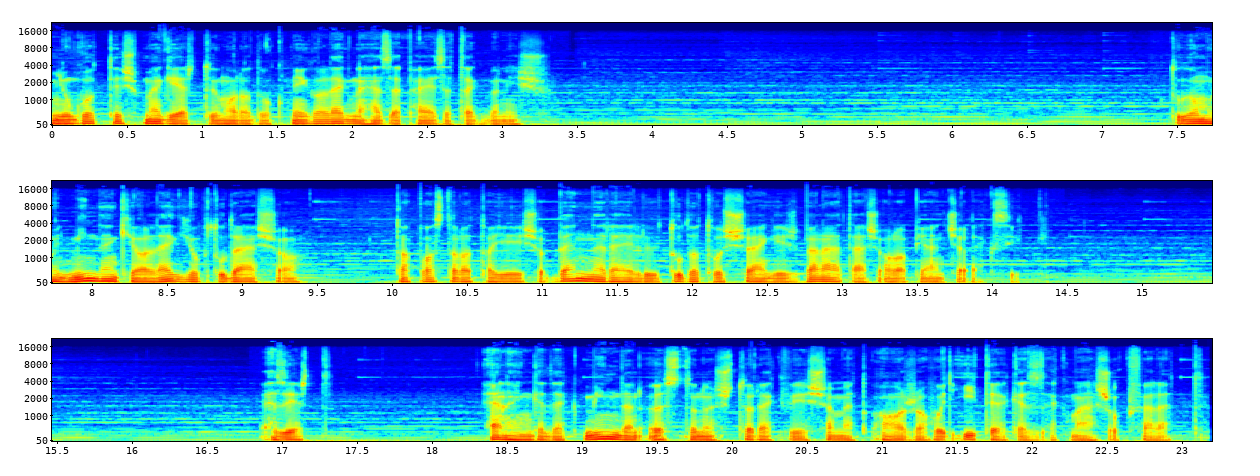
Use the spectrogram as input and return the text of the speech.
Nyugodt és megértő maradok még a legnehezebb helyzetekben is. Tudom, hogy mindenki a legjobb tudása, tapasztalatai és a benne rejlő tudatosság és belátás alapján cselekszik. Ezért elengedek minden ösztönös törekvésemet arra, hogy ítélkezzek mások felett.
